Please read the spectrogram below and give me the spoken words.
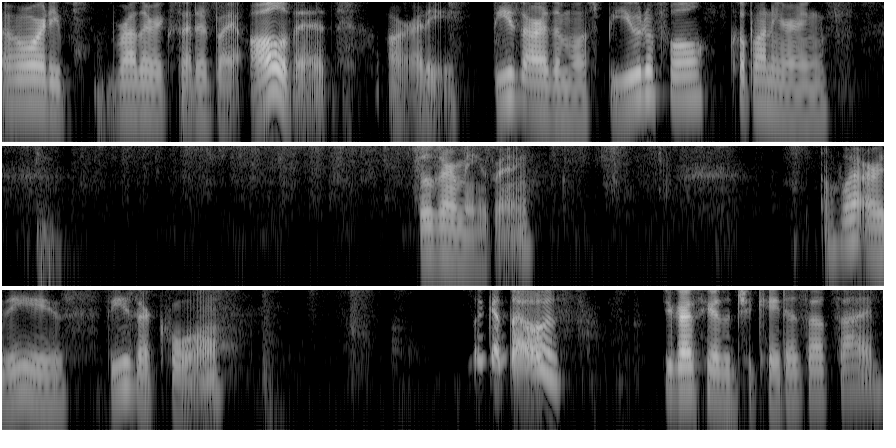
I'm already rather excited by all of it already. These are the most beautiful clip-on earrings. Those are amazing. What are these? These are cool. Look at those. Do you guys hear the cicadas outside?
